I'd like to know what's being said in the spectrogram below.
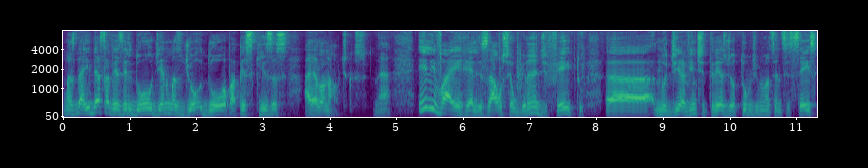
mas daí dessa vez ele doou o dinheiro, mas doou para pesquisas aeronáuticas, né? Ele vai realizar o seu grande feito uh, no dia 23 de outubro de 1906,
